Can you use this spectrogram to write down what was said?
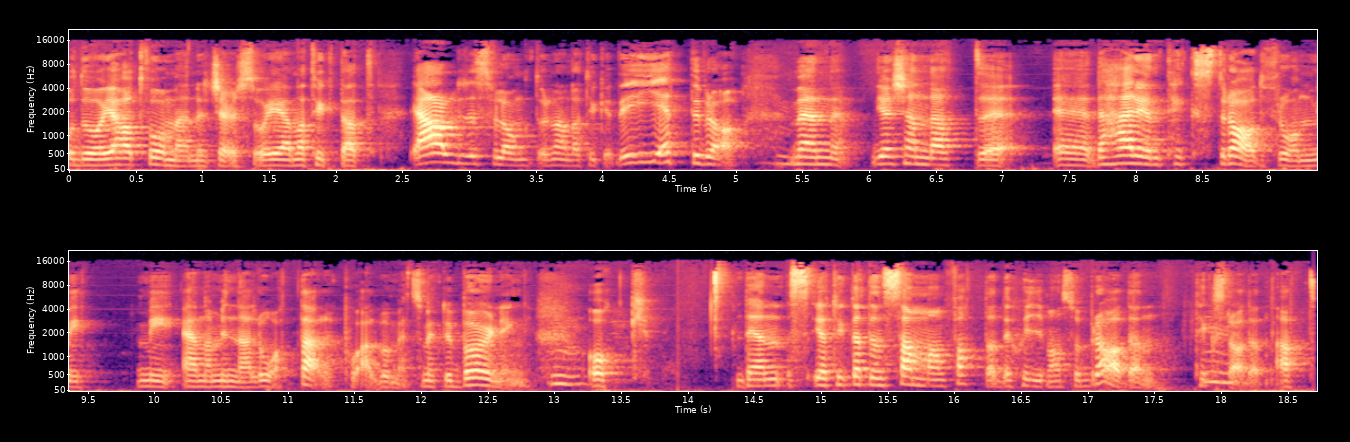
Och då, jag har två managers och ena tyckte att det är alldeles för långt och den andra tycker att det är jättebra. Men jag kände att eh, det här är en textrad från mitt med en av mina låtar på albumet som heter Burning. Och den, jag tyckte att den sammanfattade skivan så bra den textraden. Att,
